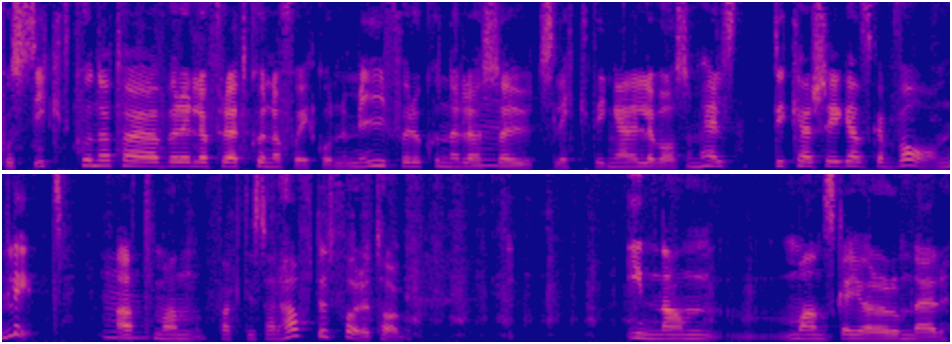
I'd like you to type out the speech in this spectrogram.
på sikt kunna ta över eller för att kunna få ekonomi för att kunna lösa Mm. ut släktingar eller vad som helst. Det kanske är ganska vanligt Mm. att man faktiskt har haft ett företag innan man ska göra de där,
